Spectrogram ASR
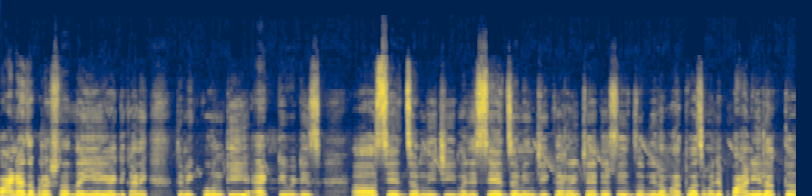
पाण्याचा प्रश्नच नाही आहे या ठिकाणी. तुम्ही कोणती ॲक्टिव्हिटीज शेत जमिनीची म्हणजे शेत जमीन जी करायची आहे त्या शेत जमिनीला महत्त्वाचं म्हणजे पाणी लागतं.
